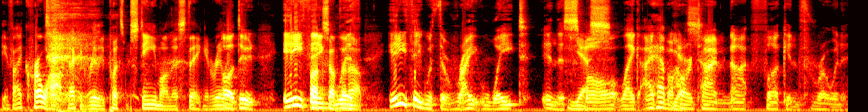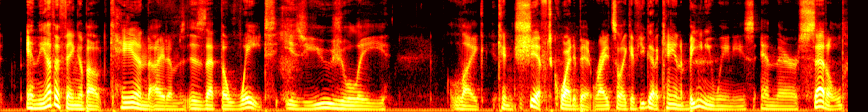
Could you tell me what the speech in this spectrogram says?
if I crow hopped, I could really put some steam on this thing and really Oh, dude, anything something with up. anything with the right weight in the Yes. small, like I have a hard time not fucking throwing it. And the other thing about canned items is that the weight is usually like can shift quite a bit, right? So like if you got a can of beanie weenies and they're settled,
